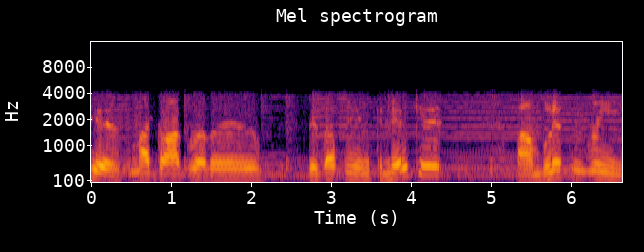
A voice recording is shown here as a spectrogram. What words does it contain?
Yes, my god brother is up in Connecticut. Um, Blessing Green,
